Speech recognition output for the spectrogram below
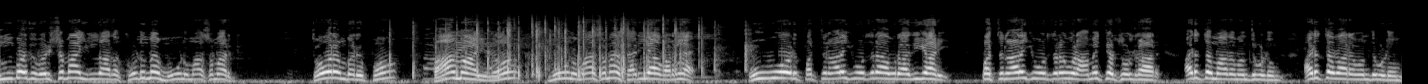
ஐம்பது வருஷமாக இல்லாத கொடுமை மூணு மாதமாக இருக்குது தோரம் பருப்பும் பாமாயிலும் மூணு மாதமாக சரியாக வரல. ஒவ்வொரு பத்து நாளைக்கு ஒருத்தர் ஒரு அதிகாரி பத்து நாளைக்கு ஒருத்தர் ஒரு அமைச்சர் சொல்கிறார் அடுத்த மாதம் வந்துவிடும் அடுத்த வாரம் வந்துவிடும்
